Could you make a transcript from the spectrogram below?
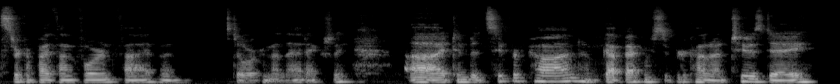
CircuitPython 4 and 5. I'm still working on that actually. Uh, I attended SuperCon. I got back from SuperCon on Tuesday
